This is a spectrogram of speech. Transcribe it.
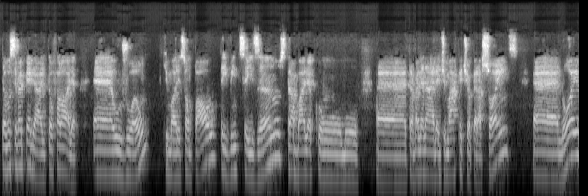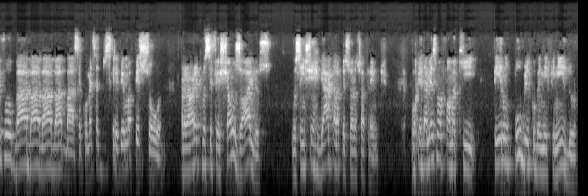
Então você vai pegar, então fala, olha, é o João, que mora em São Paulo, tem 26 anos, trabalha como é, trabalha na área de marketing e operações, é, noivo, ba, ba, ba, ba, ba. Você começa a descrever uma pessoa. Para na hora que você fechar os olhos, você enxergar aquela pessoa na sua frente. Porque da mesma forma que ter um público bem definido,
